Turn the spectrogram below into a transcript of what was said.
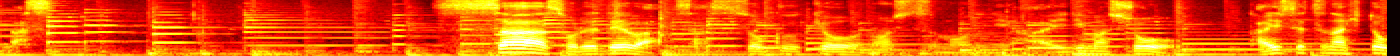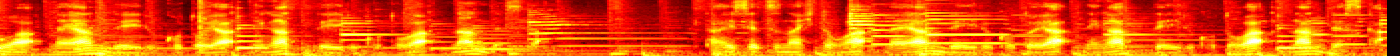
います。さあ、それでは早速今日の質問に入りましょう。大切な人が悩んでいることや願っていることは何ですか？大切な人が悩んでいることや願っていることは何ですか？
